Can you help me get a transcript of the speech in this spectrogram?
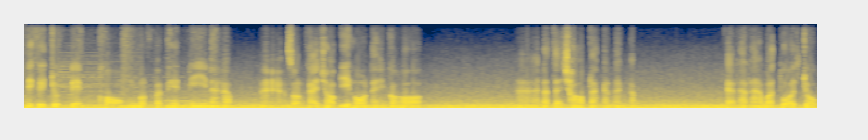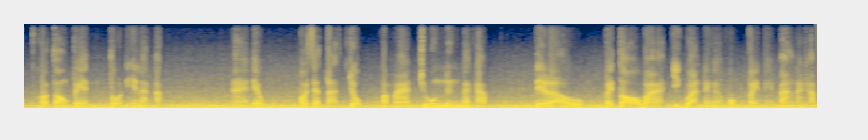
นี่คือจุดเด่นของรถประเภทนี้นะครับส่วนใครชอบยี่ห้อไหนก็อ่าแล้วแต่ชอบแล้วกันนะครับ แต่ถ้าถามว่าตัวจบก็ต้องเป็นตัวนี้แหละครับเดี๋ยวก็จะตัดจบประมาณช่วงหนึ่งนะครับ เดี๋ยวเราไปต่อว่าอีกวันหนึ่งผมไปไหนบ้างนะครับ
